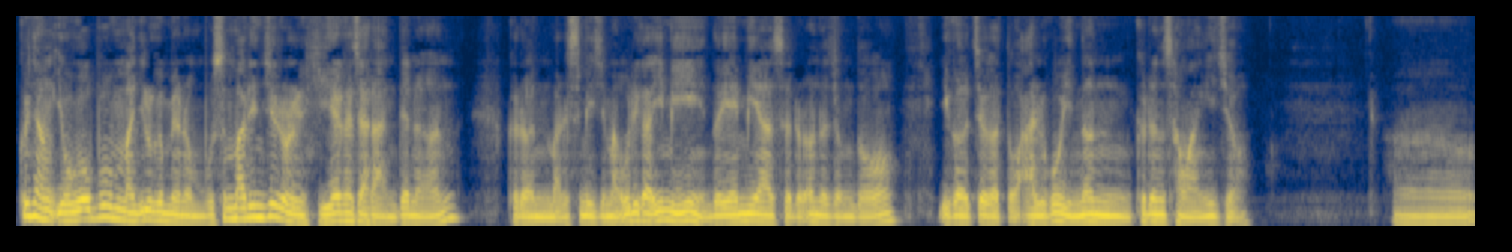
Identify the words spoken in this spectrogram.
그냥 요거 부분만 읽으면 무슨 말인지를 이해가 잘 안 되는 그런 말씀이지만 우리가 이미 느헤미야서를 어느 정도 이것저것 또 알고 있는 그런 상황이죠. 어,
